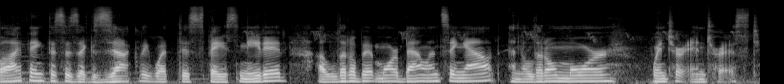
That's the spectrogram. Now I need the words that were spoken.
Well, I think this is exactly what this space needed. A little bit more balancing out and a little more winter interest.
